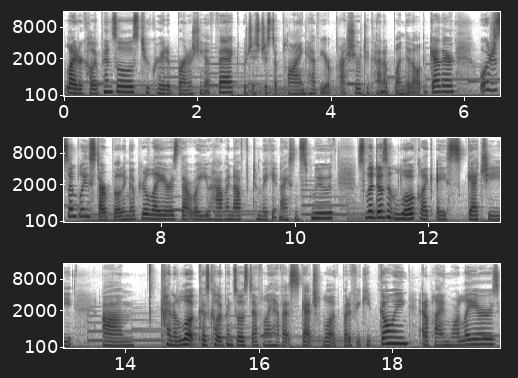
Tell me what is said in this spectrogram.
lighter color pencils to create a burnishing effect, which is just applying heavier pressure to kind of blend it all together, or just simply start building up your layers. That way you have enough to make it nice and smooth so that it doesn't look like a sketchy um, kind of look because colored pencils definitely have that sketch look. But if you keep going and applying more layers,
